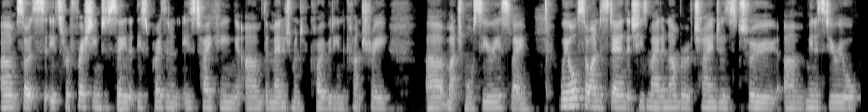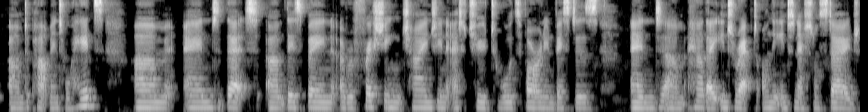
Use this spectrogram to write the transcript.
Um, so it's it's refreshing to see that this president is taking um, the management of COVID in country uh, much more seriously. We also understand that she's made a number of changes to um, ministerial um, departmental heads. Um, and that um, there's been a refreshing change in attitude towards foreign investors and um, how they interact on the international stage.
